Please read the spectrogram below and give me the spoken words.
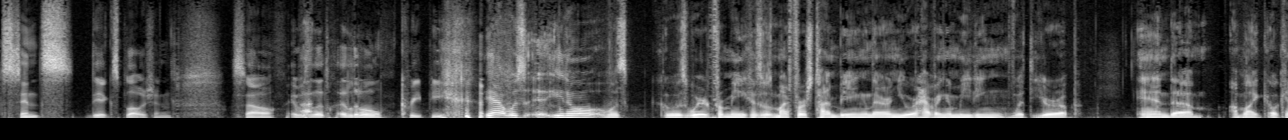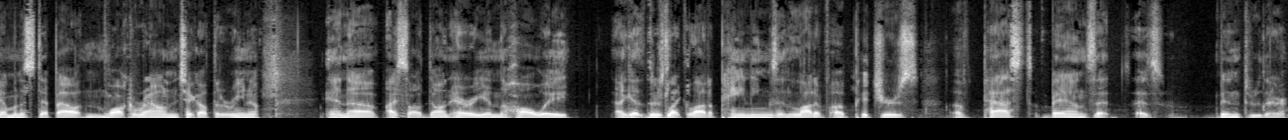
since the explosion. So it was a little, a little creepy. Yeah, it was. You know, it was it was weird for me because it was my first time being there, and you were having a meeting with Europe, and um, I'm like, okay, I'm going to step out and walk around and check out the arena, and uh, I saw Don Airey in the hallway. I guess there's like a lot of paintings and a lot of uh, pictures of past bands that has been through there.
